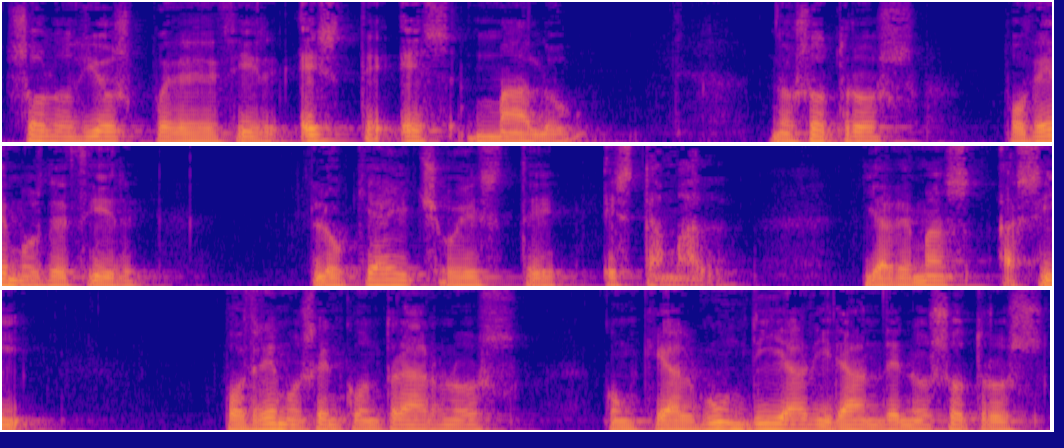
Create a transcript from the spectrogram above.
Solo Dios puede decir, este es malo. Nosotros podemos decir, lo que ha hecho este está mal. Y además así podremos encontrarnos con que algún día dirán de nosotros,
